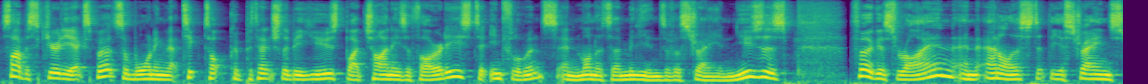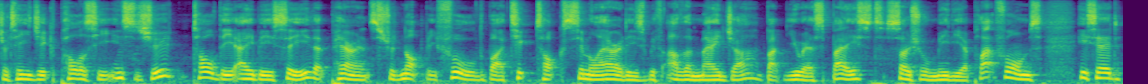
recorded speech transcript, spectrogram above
Cybersecurity experts are warning that TikTok could potentially be used by Chinese authorities to influence and monitor millions of Australian users. Fergus Ryan, an analyst at the Australian Strategic Policy Institute, told the ABC that parents should not be fooled by TikTok's similarities with other major, but US-based, social media platforms. He said,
